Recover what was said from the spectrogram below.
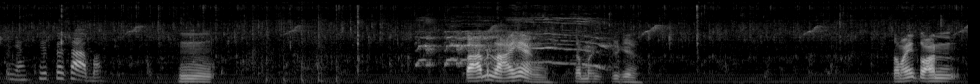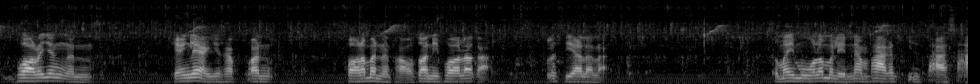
เป็นหยังเฮ็ดประสาทบ่อืมปลามันหลายแห่ง แต่มันคือเกี่ยวสมัยตอนพอแล้วยังอันแข็งแรงอยู่ครับ ตอนพอแล้วมันน่ะเถาตอนนี้พอแล้วกะแล้วเสียแล้วล่ะสมัยมูแล้วมาเล่นน้ำพากันกินปลาสา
